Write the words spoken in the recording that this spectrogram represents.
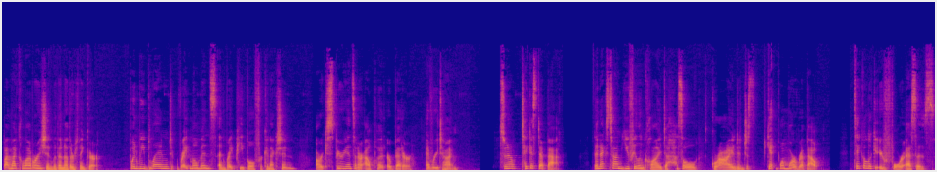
by my collaboration with another thinker. When we blend right moments and right people for connection, our experience and our output are better every time. So now take a step back. The next time you feel inclined to hustle, grind, and just get one more rep out, take a look at your four S's.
